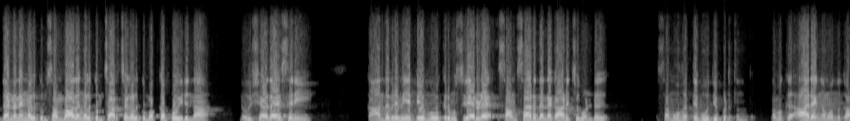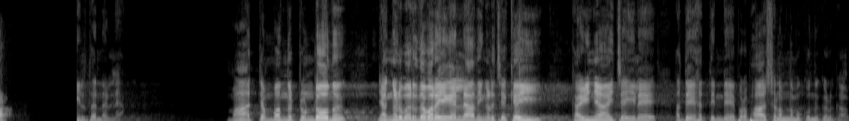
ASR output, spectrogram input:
ഗണനങ്ങൾക്കും സംവാദങ്ങൾക്കും ചർച്ചകൾക്കും ഒക്കെ പോയിരുന്ന നൌഷാദ് ഹസനി കാന്തപുരം എ പി അബൂബക്കർ മുസ്ലിയാരുടെ സംസാരം തന്നെ കാണിച്ചുകൊണ്ട് സമൂഹത്തെ ബോധ്യപ്പെടുത്തുന്നത്. നമുക്ക് ആ രംഗം ഒന്ന് കാണാം. തന്നല്ല മാറ്റം വന്നിട്ടുണ്ടോന്ന് ഞങ്ങൾ വെറുതെ പറയുകയല്ല നിങ്ങൾ ചെക്ക് ചെയ്യ്. കഴിഞ്ഞ ആഴ്ചയിലെ അദ്ദേഹത്തിന്റെ പ്രഭാഷണം നമുക്കൊന്ന് കേൾക്കാം.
